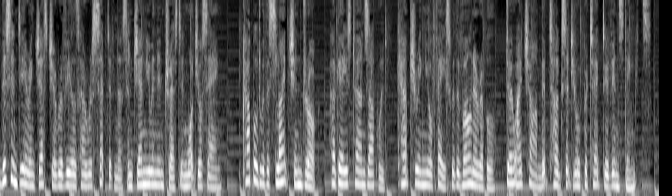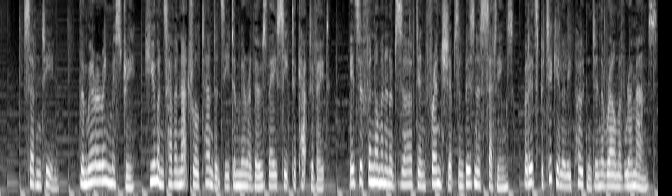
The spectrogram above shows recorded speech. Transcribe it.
This endearing gesture reveals her receptiveness and genuine interest in what you're saying. Coupled with a slight chin drop, her gaze turns upward, capturing your face with a vulnerable, doe-eyed charm that tugs at your protective instincts. 17. The mirroring mystery humans have a natural tendency to mirror those they seek to captivate. It's a phenomenon observed in friendships and business settings, but it's particularly potent in the realm of romance.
